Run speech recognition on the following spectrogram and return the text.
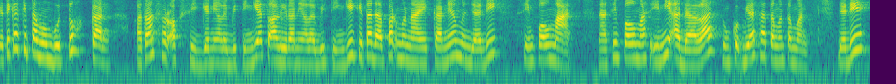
ketika kita membutuhkan uh, transfer oksigen yang lebih tinggi atau aliran yang lebih tinggi, kita dapat menaikkannya menjadi simple mask. Nah, simple mask ini adalah sungkup biasa, teman-teman. Jadi,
